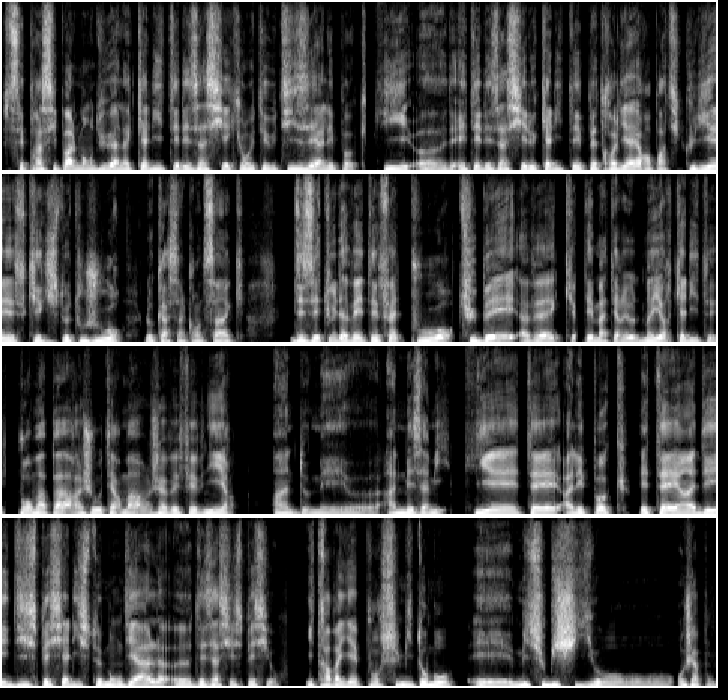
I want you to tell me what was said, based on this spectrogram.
C'est principalement dû à la qualité des aciers qui ont été utilisés à l'époque, qui euh, étaient des aciers de qualité pétrolière, en particulier ce qui existe toujours, le K55. Des études avaient été faites pour tuber avec des matériaux de meilleure qualité. Pour ma part, à Géotherma, j'avais fait venir un de mes euh, un de mes amis qui était à l'époque était un des dix spécialistes mondiaux euh, des aciers spéciaux. Il travaillait pour Sumitomo et Mitsubishi au, au Japon.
